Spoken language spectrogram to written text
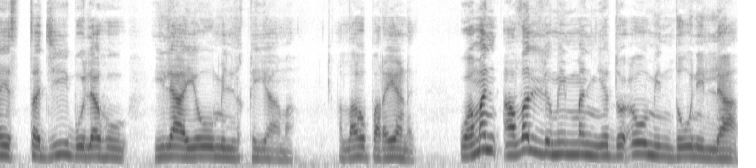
യസ്തജീബു ലഹു ഇലാ യൗമിൽ ഖിയാമ. അള്ളാഹു പറയാണ് ഒമൻ അവല്ലു മിമ്മൻ യദ്ഉ മിൻ ദൂനില്ലാ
